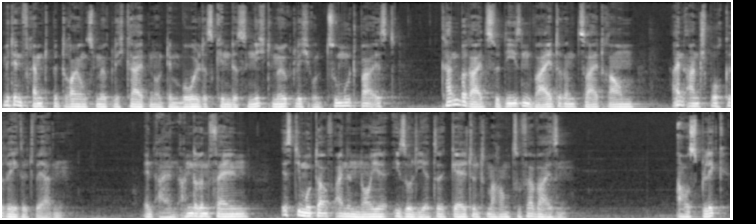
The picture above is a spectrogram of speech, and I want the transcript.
mit den Fremdbetreuungsmöglichkeiten und dem Wohl des Kindes nicht möglich und zumutbar ist kann bereits für diesen weiteren Zeitraum ein Anspruch geregelt werden. In allen anderen Fällen ist die Mutter auf eine neue isolierte Geltendmachung zu verweisen. Ausblick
